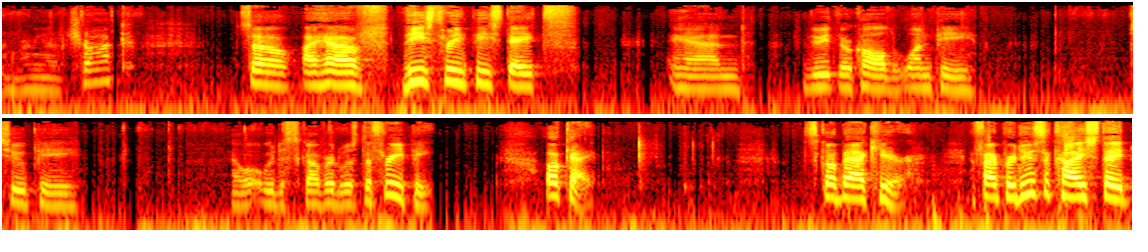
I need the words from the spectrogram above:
I'm running out of chalk. So I have these three P states, and they're called 1P, 2P, and what we discovered was the 3P. Okay, let's go back here. If I produce a chi state,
